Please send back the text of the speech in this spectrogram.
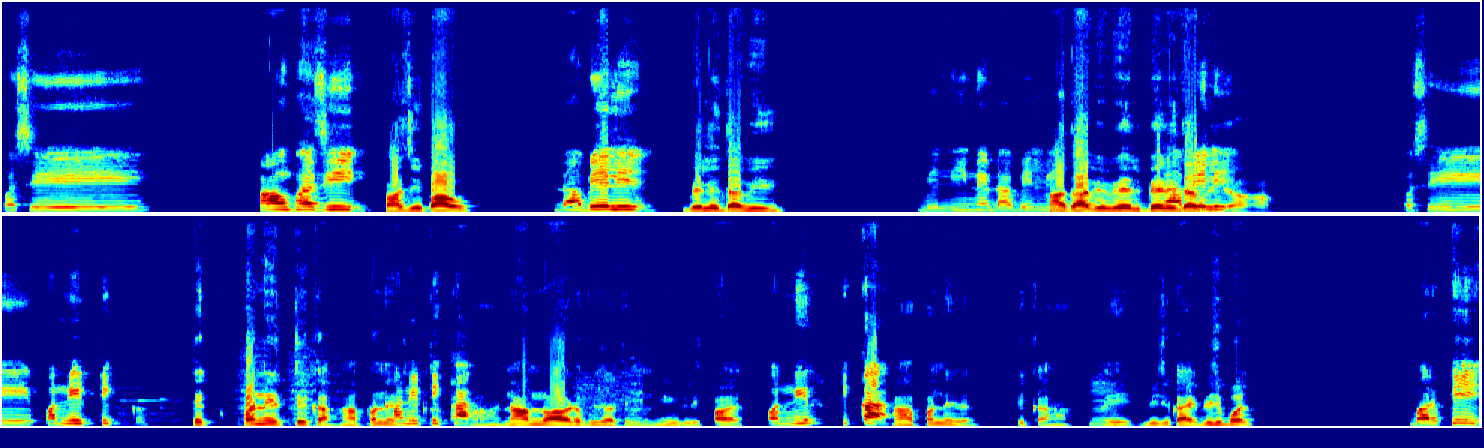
પછી પાવભાજી ભાજી પાવ દાબેલી. બેલી દાબી? બેલી ને દાબેલી. હા દાબી બેલી બેલી દાબી. દાબેલી. હા હા. પછી પનીર ટિક્ક. ટીક- પનીર ટીકા હા પનીર પનીર ટીકા ટીકા હા, નામ નો આવડે ગુજરાતી મને ઇંગ્લિશ ફાવે. પનીર ટિક્કા. હા પનીર. ટીકા બીજું કાંઈ બીજું બોલ. બરફી.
